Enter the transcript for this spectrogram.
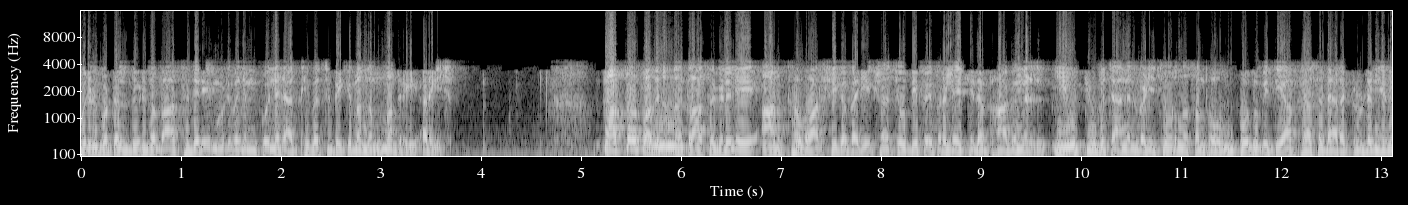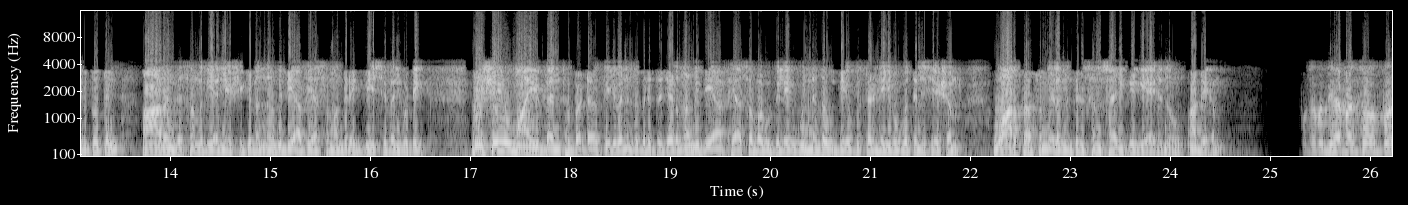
ഉരുൾപൊട്ടൽ ദുരിതബാധിതരെ മുഴുവനും പുനരധിവസിപ്പിക്കുമെന്നും മന്ത്രി അറിയിച്ചു. പത്ത് പതിനൊന്ന് ക്ലാസുകളിലെ അർദ്ധവാർഷിക പരീക്ഷാ ചോദ്യപേപ്പറിലെ ചില ഭാഗങ്ങൾ യൂട്യൂബ് ചാനൽ വഴി ചോർന്ന സംഭവം പൊതുവിദ്യാഭ്യാസ ഡയറക്ടറുടെ നേതൃത്വത്തിൽ ആറംഗ സമിതി അന്വേഷിക്കുമെന്ന് വിദ്യാഭ്യാസ മന്ത്രി വി. ശിവൻകുട്ടി. വിഷയവുമായി ബന്ധപ്പെട്ട് തിരുവനന്തപുരത്ത് ചേർന്ന വിദ്യാഭ്യാസ വകുപ്പിലെ ഉന്നത ഉദ്യോഗസ്ഥരുടെ യോഗത്തിന് ശേഷം വാർത്താ സമ്മേളനത്തിൽ സംസാരിക്കുകയായിരുന്നു അദ്ദേഹം. പൊതുവിദ്യാഭ്യാസ വകുപ്പ്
